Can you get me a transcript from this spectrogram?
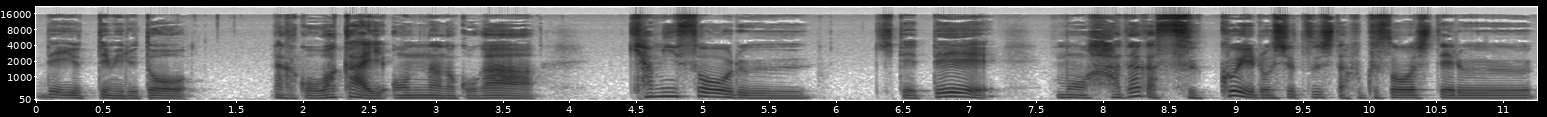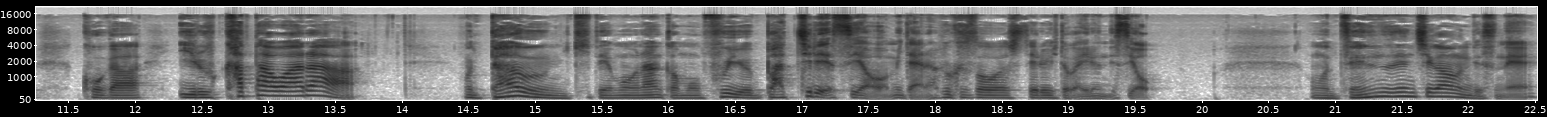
で言ってみるとなんかこう若い女の子がキャミソール着ててもう肌がすっごい露出した服装をしてる子がいる傍らもうダウン着てもなんかもう冬バッチリですよみたいな服装をしてる人がいるんですよ。もう全然違うんですね。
